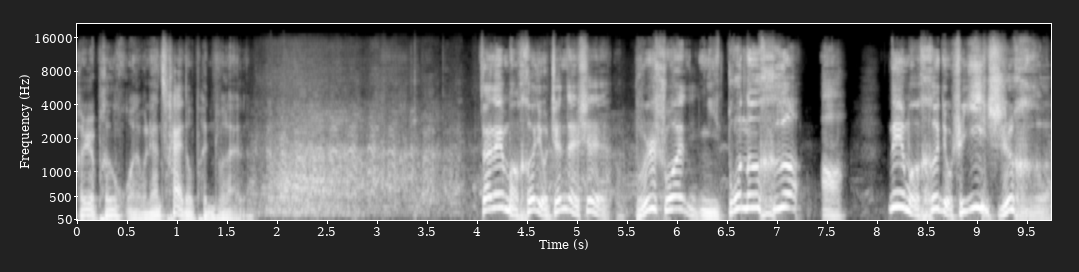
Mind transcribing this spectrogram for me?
可是喷火的，我连菜都喷出来了。在内蒙喝酒真的是不是说你多能喝啊？内蒙喝酒是一直喝，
